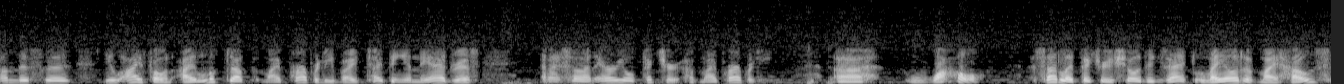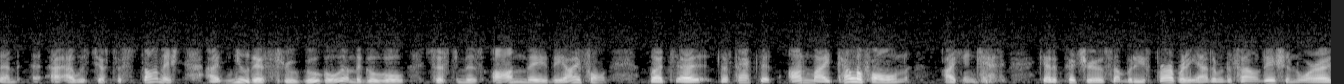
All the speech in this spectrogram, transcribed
on this uh, new iPhone, I looked up my property by typing in the address, and I saw an aerial picture of my property. Uh, wow! Satellite picture showed the exact layout of my house, and I, I was just astonished. I knew this through Google, and the Google system is on the the iPhone. But uh, the fact that on my telephone I can get get a picture of somebody's property and of the foundation where I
